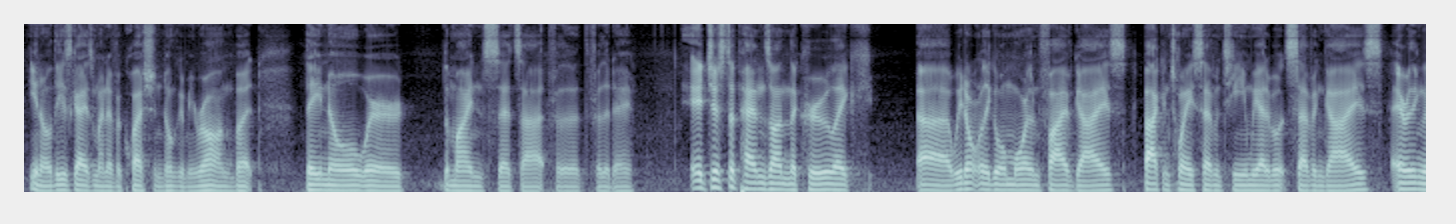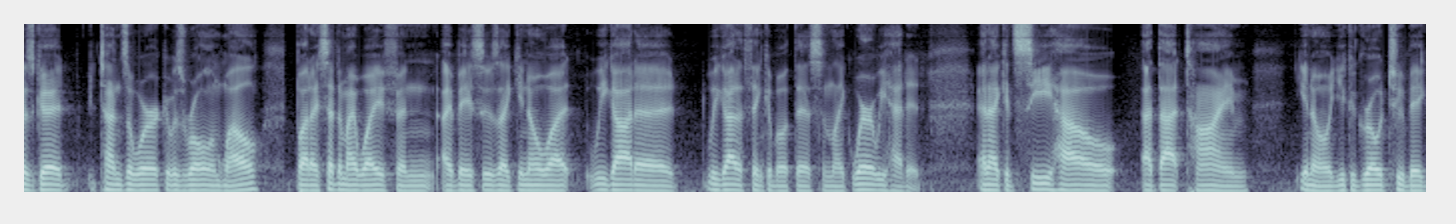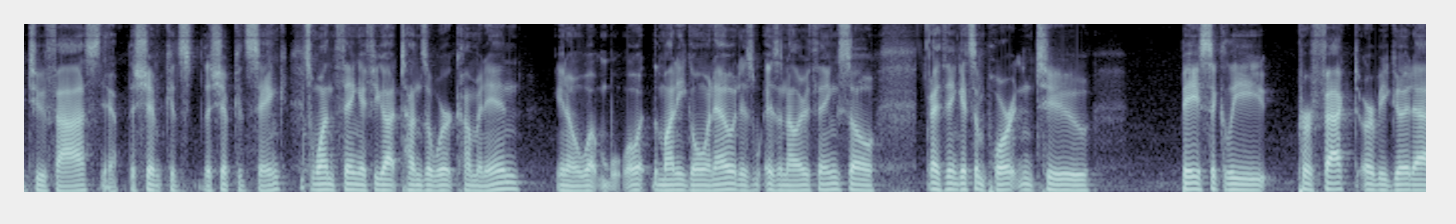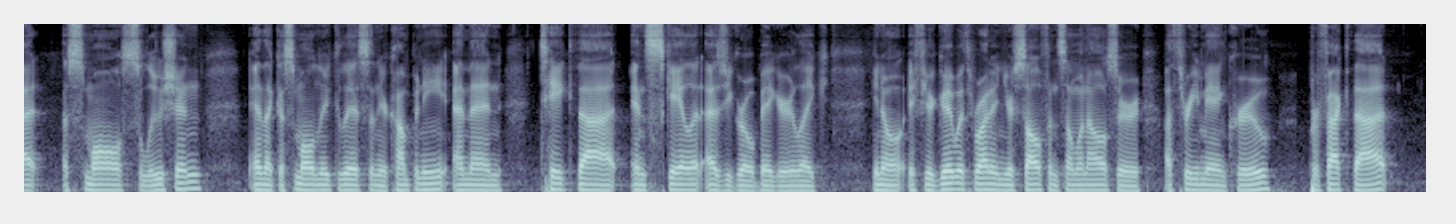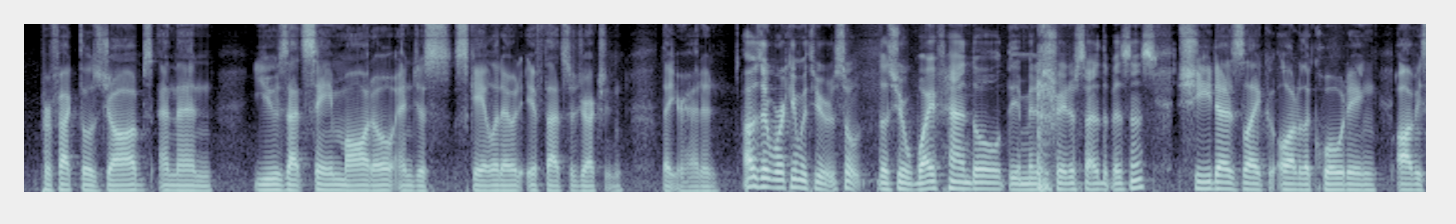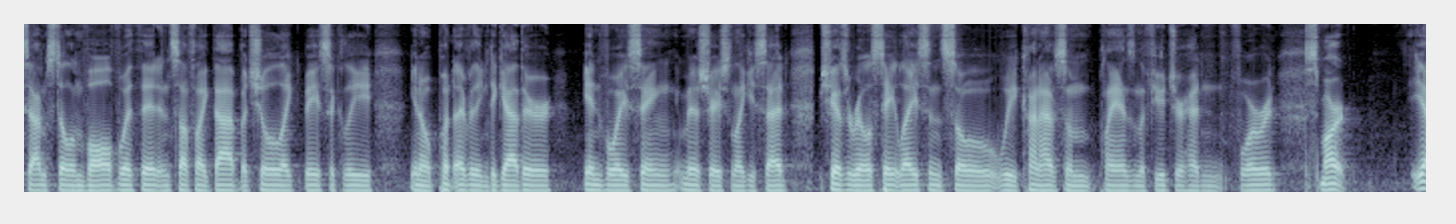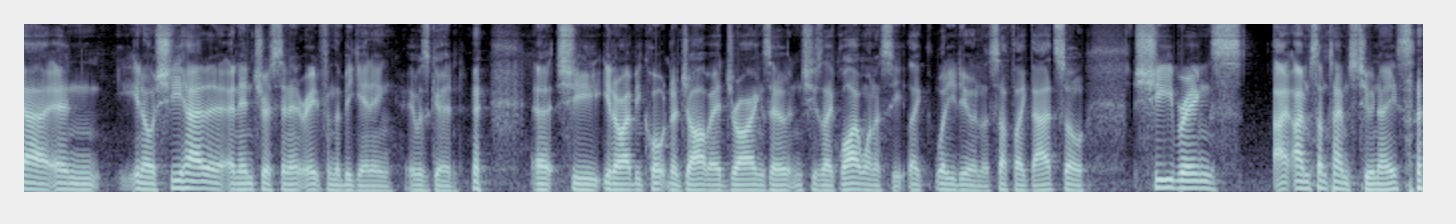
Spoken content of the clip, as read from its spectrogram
You know, these guys might have a question. Don't get me wrong, but they know where the mindset's at for the for the day. It just depends on the crew. Like uh, we don't really go more than five guys. Back in 2017, we had about seven guys. Everything was good, tons of work. It was rolling well. But I said to my wife, and I basically was like, you know what, we gotta we gotta think about this and like where are we headed? And I could see how at that time, you know, you could grow too big too fast. Yeah. the ship could the ship could sink. It's one thing if you got tons of work coming in. You know what what the money going out is is another thing. So I think it's important to basically perfect or be good at a small solution and like a small nucleus in your company and then take that and scale it as you grow bigger like you know if you're good with running yourself and someone else or a three man crew perfect that perfect those jobs and then use that same motto and just scale it out if that's the direction that you're headed How's it working with your? So does your wife handle the administrative side of the business? she does like a lot of the quoting obviously i'm still involved with it and stuff like that but she'll like basically you know put everything together invoicing administration like you said she has a real estate license so we kind of have some plans in the future heading forward Smart. yeah and you know she had a, an interest in it right from the beginning. It was good. Uh, she you know i'd be quoting a job i had drawings out and she's like well i want to see like what are you doing? and stuff like that. So she brings I, i'm sometimes too nice.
